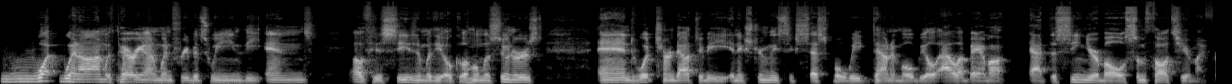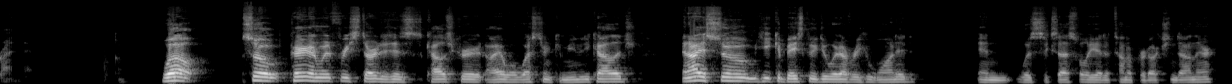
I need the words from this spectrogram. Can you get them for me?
what went on with Perrion Winfrey between the end of his season with the Oklahoma Sooners and what turned out to be an extremely successful week down in Mobile, Alabama at the Senior Bowl. Some thoughts here, my friend. Well, so Perrion Winfrey started his college career at Iowa Western Community College, and I assume he could basically do whatever he wanted and was successful. He had a ton of production down there,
